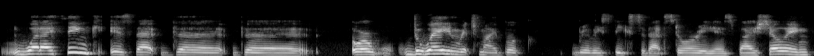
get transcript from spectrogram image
what I think is that the the or the way in which my book really speaks to that story is by showing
